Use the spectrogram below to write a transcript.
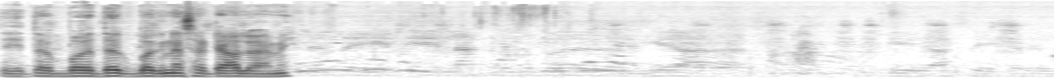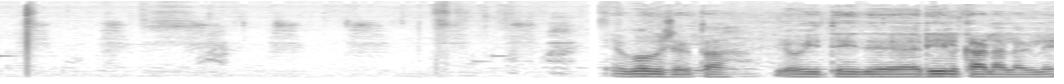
ते इथं बदक बघण्यासाठी आलो आम्ही. हे बघू शकता इथे इथे रील काढायला लागले.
